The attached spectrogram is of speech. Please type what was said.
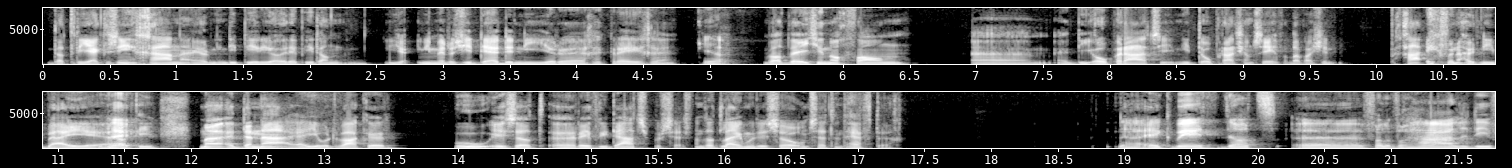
dat traject is ingegaan. Nou, in die periode heb je dan je, inmiddels je derde nier eh, gekregen. Ja. Wat weet je nog van ehm, die operatie? Niet de operatie aan zich, want daar was je, ga ik vanuit niet bij eh, Nee. actief. Maar daarna, hè, je wordt wakker. Hoe is dat revalidatieproces? Want dat lijkt me dus zo ontzettend heftig. Nou, ik weet dat eh, van de verhalen die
